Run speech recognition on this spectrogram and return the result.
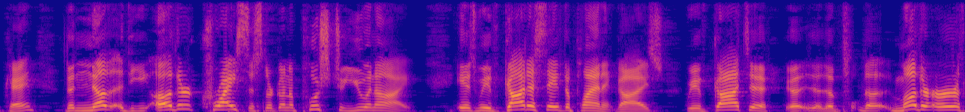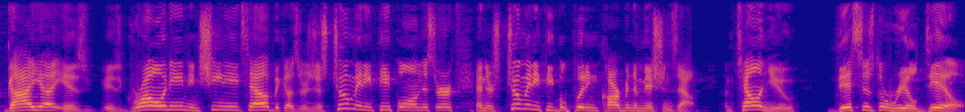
Okay? The, the other crisis they're going to push to you and I is we've got to save the planet, guys. We've got to, uh, the, the Mother Earth, Gaia, is, is groaning and she needs help because there's just too many people on this earth and there's too many people putting carbon emissions out. I'm telling you, this is the real deal.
